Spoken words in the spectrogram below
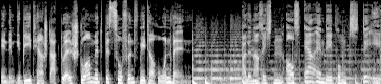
In dem Gebiet herrscht aktuell Sturm mit bis zu fünf Meter hohen Wellen. Alle Nachrichten auf rnd.de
